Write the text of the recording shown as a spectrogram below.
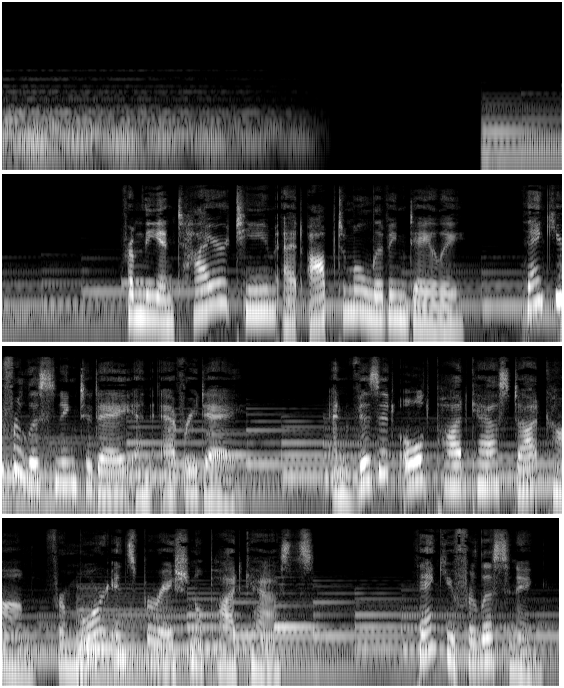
From the entire team at Optimal Living Daily, thank you for listening today and every day. And visit oldpodcast.com for more inspirational podcasts. Thank you for listening.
